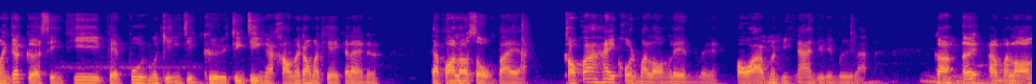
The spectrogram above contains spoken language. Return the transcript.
มันก็เกิดสิ่งที่เพจพูดเมื่อกี้จริง ๆ คือจริง ๆอะเขาไม่ต้องมา test ก็ได้เนอะแต่พอเราส่งไปอะ เขาก็ให้คนมาลองเล่นไปเพราะว่ามันมีงานอยู่ในมือละก็เอ้ยเอามาลอง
